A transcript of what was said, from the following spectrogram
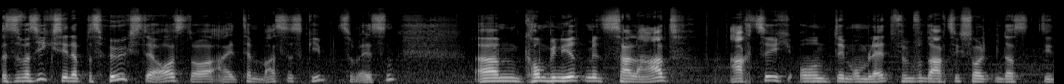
also was ich gesehen habe, das höchste Ausdauer-Item, was es gibt zum Essen. Ähm, kombiniert mit Salat 80 und dem Omelette 85 sollten das die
